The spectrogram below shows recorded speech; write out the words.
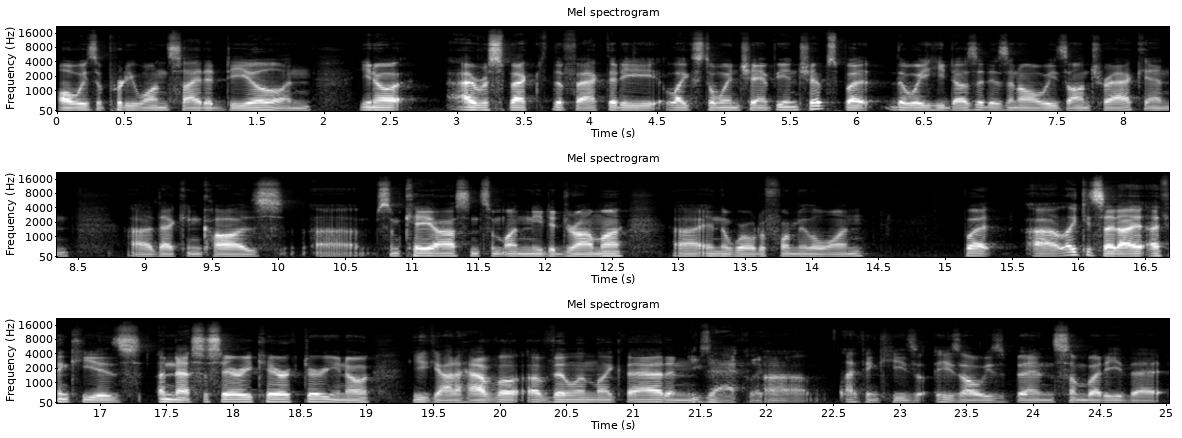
always a pretty one-sided deal. And you know, I respect the fact that he likes to win championships, but the way he does it isn't always on track, and uh, that can cause uh, some chaos and some unneeded drama uh, in the world of Formula One. But uh, like you said, I, I think he is a necessary character. You know, you got to have a, a villain like that, and exactly. Uh, I think he's he's always been somebody that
